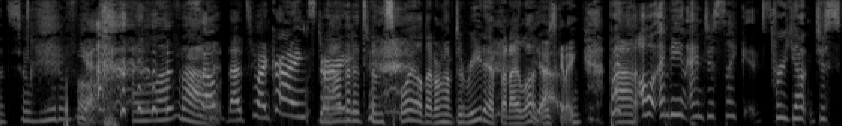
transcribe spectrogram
That's so beautiful. Yeah. I love that. so that's my crying story. now that it's been spoiled, I don't have to read it, but I love. Yeah. Just kidding. But Uh, oh, I mean, and just like for young, just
